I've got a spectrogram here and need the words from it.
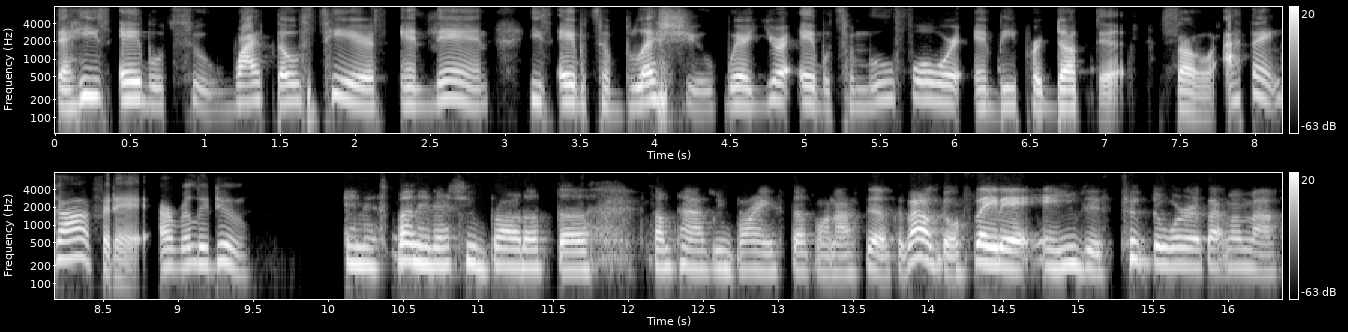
that he's able to wipe those tears and then he's able to bless you where you're able to move forward and be productive. So I thank God for that. I really do. And it's funny that you brought up the sometimes we bring stuff on ourselves because I was gonna say that and you just took the words out of my mouth.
